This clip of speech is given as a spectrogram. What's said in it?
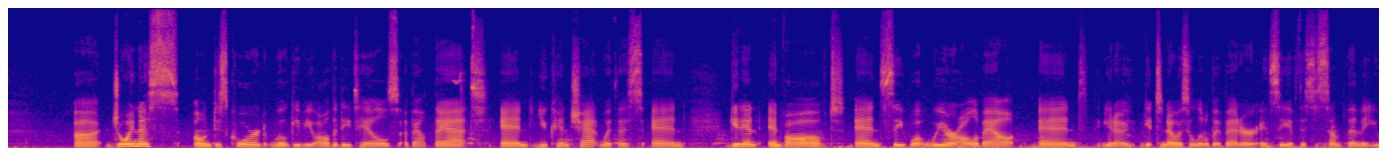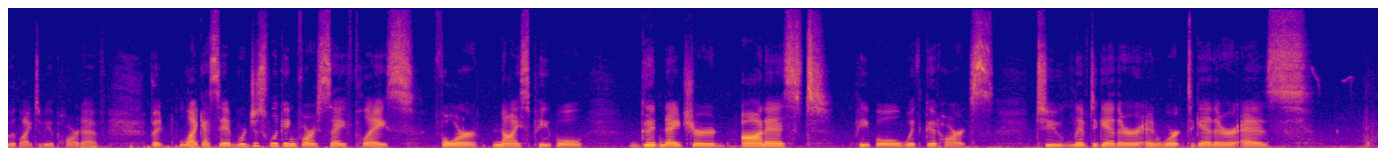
uh, join us on Discord. We'll give you all the details about that, and you can chat with us and get in, involved and see what we are all about, and you know, get to know us a little bit better and see if this is something that you would like to be a part of. But like I said, we're just looking for a safe place for nice people, good-natured, honest people with good hearts to live together and work together as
